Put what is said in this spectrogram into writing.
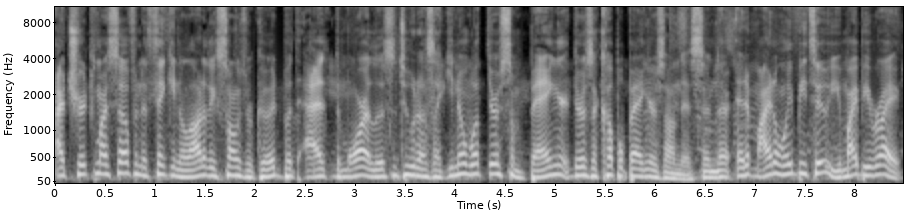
I tricked myself into thinking a lot of these songs were good, but as, the more I listened to it, I was like, you know what? There's some banger. There's a couple bangers on this, and, there, and it might only be two. You might be right.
